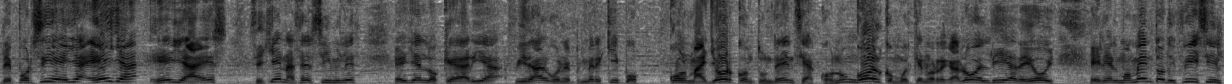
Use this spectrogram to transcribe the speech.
De por sí ella, ella, ella es, si quieren hacer símiles, ella es lo que haría Fidalgo en el primer equipo con mayor contundencia, con un gol como el que nos regaló el día de hoy. En el momento difícil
